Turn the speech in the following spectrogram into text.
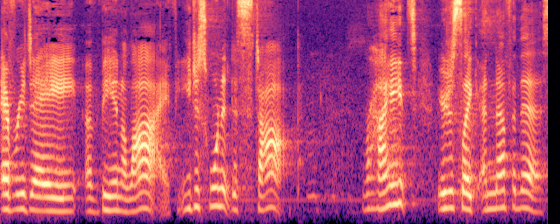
every day of being alive. You just want it to stop, right? You're just like, enough of this.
